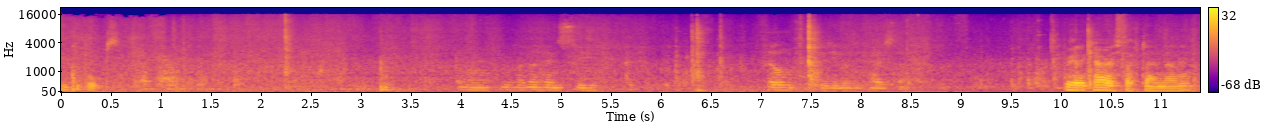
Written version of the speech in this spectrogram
Oops. Um, we'll have ahead and see film because you need to carry stuff. We're going to carry stuff down now then.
